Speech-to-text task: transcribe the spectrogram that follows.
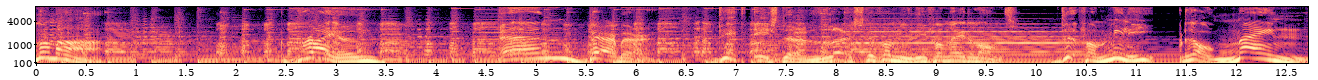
Mama. Brian. En Berber. Dit is de leukste familie van Nederland. De familie Romein.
